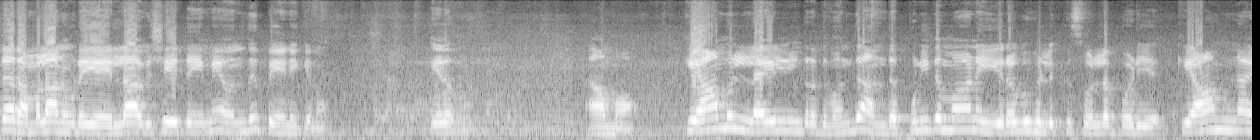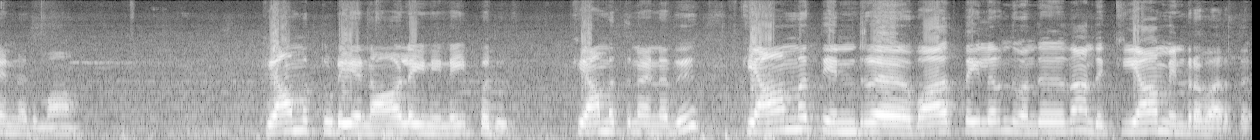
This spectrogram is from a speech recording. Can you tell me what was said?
கேட்ட ரமலானுடைய எல்லா விஷயத்தையுமே வந்து பேணிக்கணும். ஏதோ ஆமாம் கியாமுல் லைல்ன்றது வந்து அந்த புனிதமான இரவுகளுக்கு சொல்லக்கூடிய கியாம்னா என்னதுமா? கியாமத்துடைய நாளை நினைப்பது. கியாமத்துனா என்னது? கியாமத் என்ற வார்த்தையிலேருந்து வந்தது தான் அந்த கியாம் என்ற வார்த்தை.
